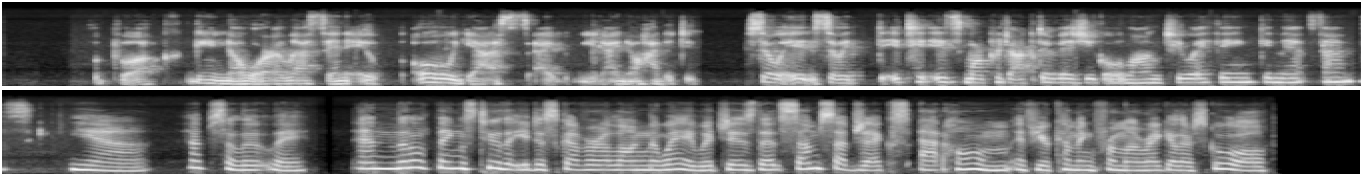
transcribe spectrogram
a book, you know, or a lesson, it, oh yes, I, I know how to do. So it so it, it it's more productive as you go along too. I think in that sense. Yeah, absolutely. And little things too that you discover along the way, which is that some subjects at home, if you're coming from a regular school,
